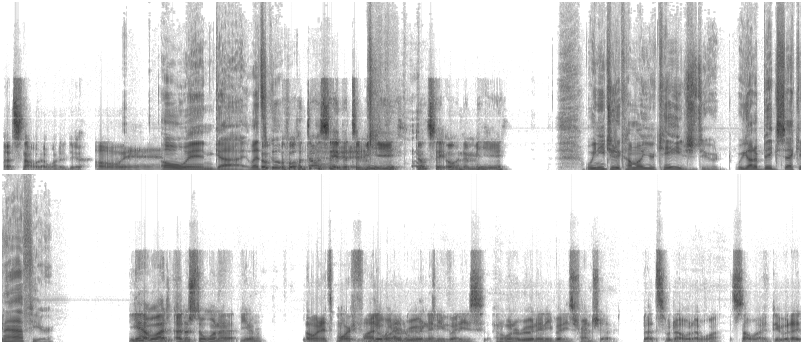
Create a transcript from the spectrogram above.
That's not what I want to do. Owen. Owen guy. Let's Oh, go. well, don't say that to me. Don't say Owen to me. We need you to come out of your cage, dude. We got a big second half here. Yeah, well, I, I just don't want to, you know, Owen, it's more fun. I fun don't when want I to don't ruin like you. anybody's. I don't want to ruin anybody's friendship. That's what, not what I want. It's not why I do what I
